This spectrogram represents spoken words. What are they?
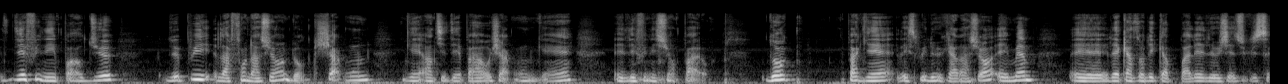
définis par Dieu depuis la fondation. Donc, chaque monde a une entité par eux, chaque monde a une définition par eux. Donc, pas gain l'esprit de l'incarnation et même les catholiques ont parlé de Jésus-Christ,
